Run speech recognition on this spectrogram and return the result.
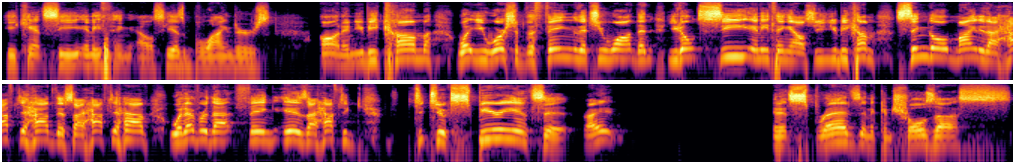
He can't see anything else. He has blinders on and you become what you worship, the thing that you want, then you don't see anything else. You, you become single minded. I have to have this. I have to have whatever that thing is. I have to, to, to experience it, right? And it spreads and it controls us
